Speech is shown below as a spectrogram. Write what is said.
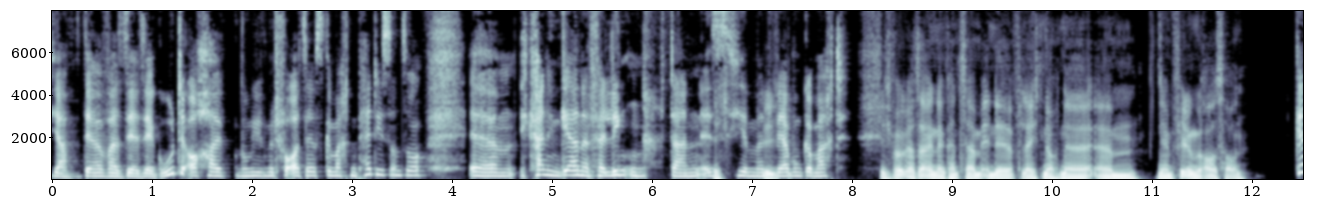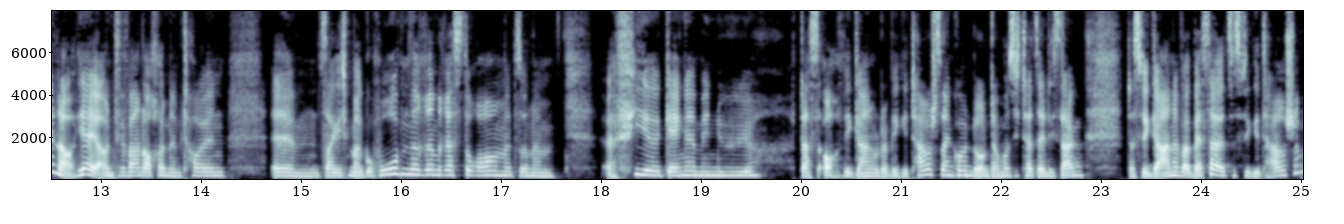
Ja, der war sehr, sehr gut. Auch halt irgendwie mit vor Ort selbstgemachten Patties und so. Ähm, ich kann ihn gerne verlinken. Dann ist ich, hiermit ich, Werbung gemacht. Ich wollte gerade sagen, dann kannst du am Ende vielleicht noch eine, ähm, eine Empfehlung raushauen. Genau, ja, ja. Und wir waren auch in einem tollen, ähm, sage ich mal, gehobeneren Restaurant mit so einem äh, Vier-Gänge-Menü, das auch vegan oder vegetarisch sein konnte. Und da muss ich tatsächlich sagen, das Vegane war besser als das Vegetarische.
